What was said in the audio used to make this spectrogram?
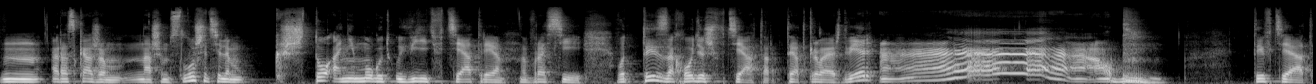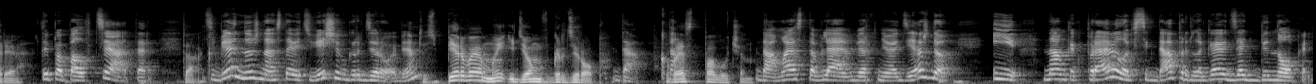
м, расскажем нашим слушателям, что они могут увидеть в театре в России. Вот ты заходишь в театр, ты открываешь дверь, ты в театре. Ты попал в театр. Так. Тебе нужно оставить вещи в гардеробе. То есть первое, мы идем в гардероб. Да. Квест получен. Да, мы оставляем верхнюю одежду, и нам, как правило, всегда предлагают взять бинокль.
